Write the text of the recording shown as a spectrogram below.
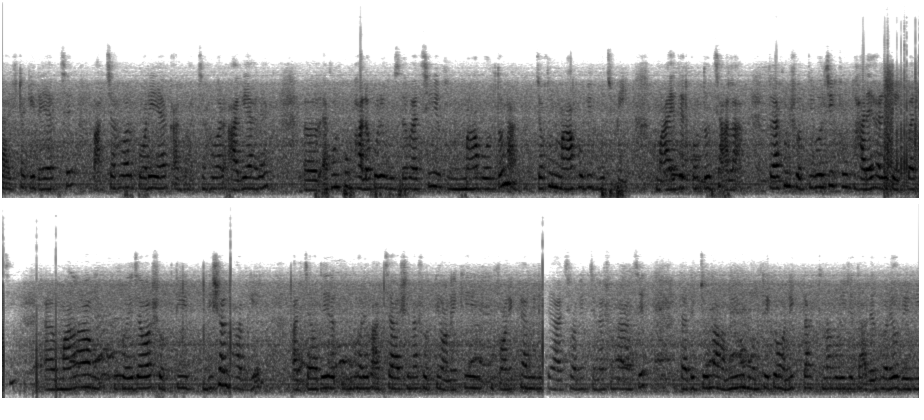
লাইফটা কেটে যাচ্ছে। বাচ্চা হওয়ার পরে এক আর বাচ্চা হওয়ার আগে আর এক। এখন খুব ভালো করে বুঝতে পারছি, মা বলতো না, যখন মা হবি বুঝবি, মায়েদের কত জ্বালা। তো এখন সত্যি বলছি, খুব হাড়ে হাড়ে টের পাচ্ছি মা হয়ে যাওয়া সত্যি বিশাল ভাগ্যের। আর যাদের ঘরে বাচ্চা আসে না, সত্যি অনেকে অনেক ফ্যামিলিতে আছে, অনেক চেনাশোনা আছে, তাদের জন্য আমিও মন থেকে অনেক প্রার্থনা করি যে তাদের ঘরেও বেবি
